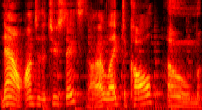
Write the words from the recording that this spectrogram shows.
Now, onto the two states that I like to call home.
